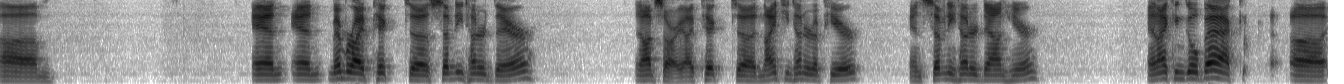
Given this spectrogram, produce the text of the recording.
Um, and and remember, I picked uh, 1700 there. No, I'm sorry, I picked uh, 1900 up here and 1700 down here and I can go back. Uh,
